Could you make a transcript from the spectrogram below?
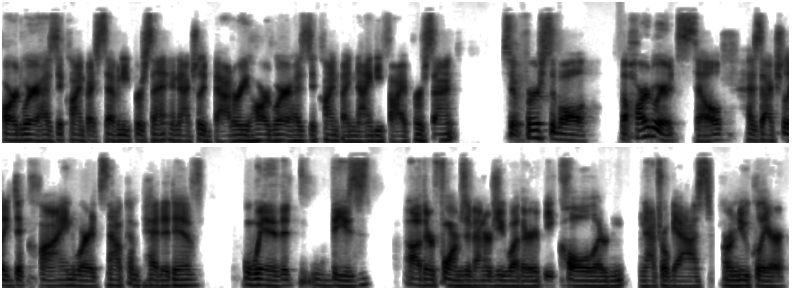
hardware has declined by 70%. And actually, battery hardware has declined by 95%. So, first of all, the hardware itself has actually declined where it's now competitive with these other forms of energy, whether it be coal or natural gas or nuclear.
